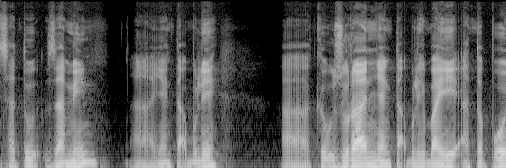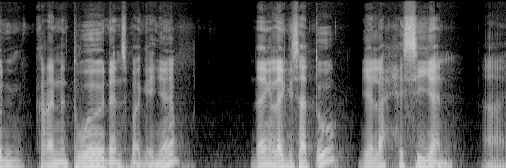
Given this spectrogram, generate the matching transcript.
satu zamin uh, yang tak boleh Uh, keuzuran yang tak boleh baik ataupun kerana tua dan sebagainya. Dan yang lagi satu ialah hisian, uh,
